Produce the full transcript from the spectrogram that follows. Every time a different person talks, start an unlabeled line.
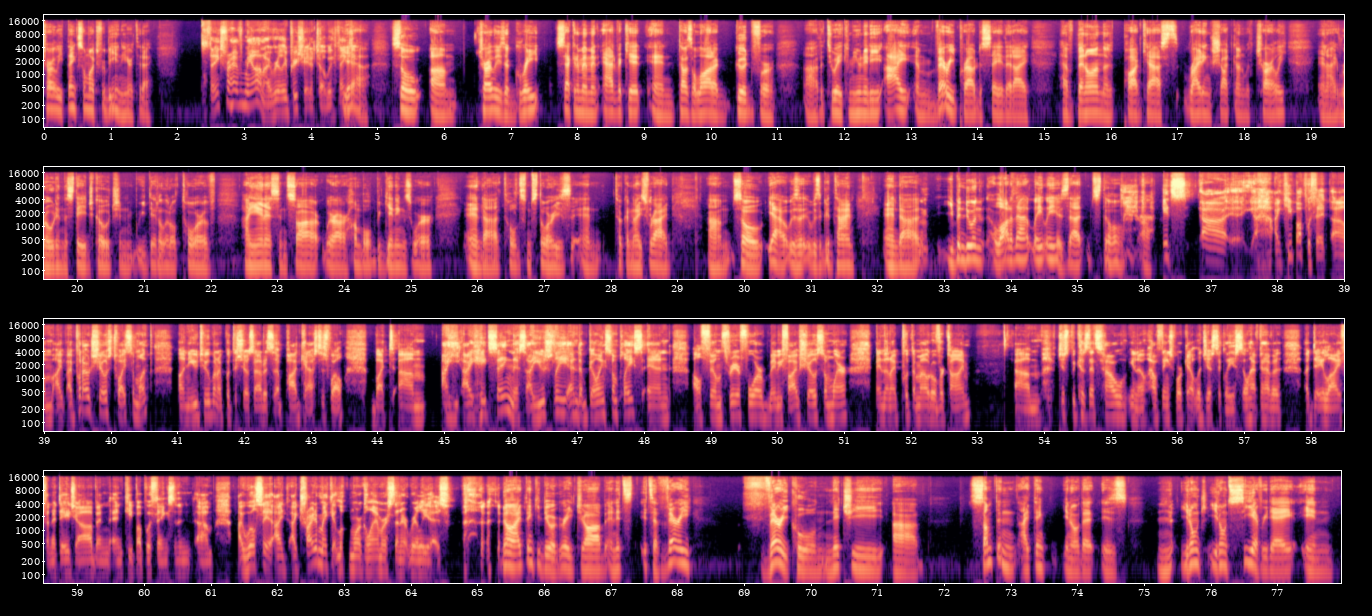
Charlie, thanks so much for being here today.
Thanks for having me on. I really appreciate it, Toby. Thank
yeah.
you.
Yeah. So, um, Charlie's a great Second Amendment advocate and does a lot of good for uh, the 2A community. I am very proud to say that I have been on the podcast riding shotgun with Charlie, and I rode in the stagecoach, and we did a little tour of Hyannis and saw where our humble beginnings were, and uh, told some stories and took a nice ride. Um, so yeah, it was a, it was a good time. And uh, you've been doing a lot of that lately. Is that still?
Uh, it's uh, I keep up with it. Um, I, I, put out shows twice a month on YouTube, and I put the shows out as a podcast as well. But um, I, I hate saying this. I usually end up going someplace and I'll film three or four, maybe five shows somewhere, and then I put them out over time um, just because that's how you know how things work out logistically. You still have to have a, a day life and a day job and, and keep up with things. And um, I will say I, I try to make it look more glamorous than it really is.
no, I think you do a great job, and it's it's a very very cool nichey uh, something. I think you know that is you don't you don't see every day in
